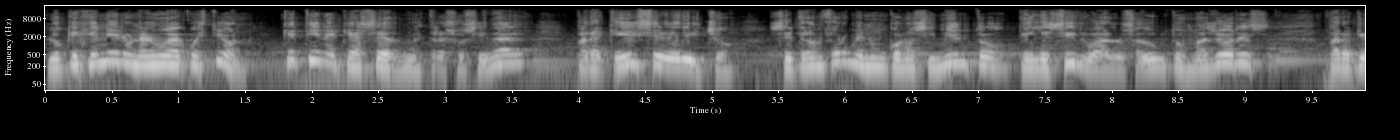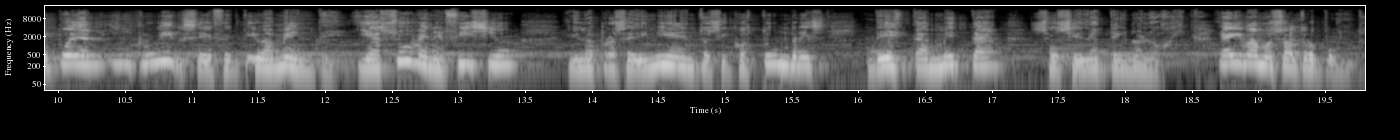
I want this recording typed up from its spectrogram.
Lo que genera una nueva cuestión ¿Qué tiene que hacer nuestra sociedad para que ese derecho se transforme en un conocimiento que le sirva a los adultos mayores para que puedan incluirse efectivamente y a su beneficio en los procedimientos y costumbres de esta meta sociedad tecnológica? Y ahí vamos a otro punto.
